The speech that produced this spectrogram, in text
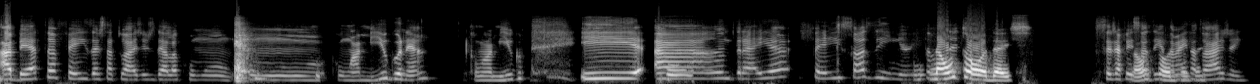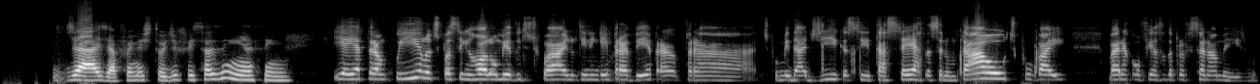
a Beta fez as tatuagens dela com, com, com um amigo, né? Com um amigo. E a Andrea fez sozinha. Então, Não você... todas. Você já fez Não sozinha todas. também, tatuagem? Já, já fui no estúdio e fiz sozinha, assim. E aí é tranquilo, tipo assim, rola um medo de, tipo, ai, não tem ninguém pra ver, pra, pra tipo, me dar dica se tá certa, se não tá, ou, tipo, vai, vai na confiança do profissional mesmo?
